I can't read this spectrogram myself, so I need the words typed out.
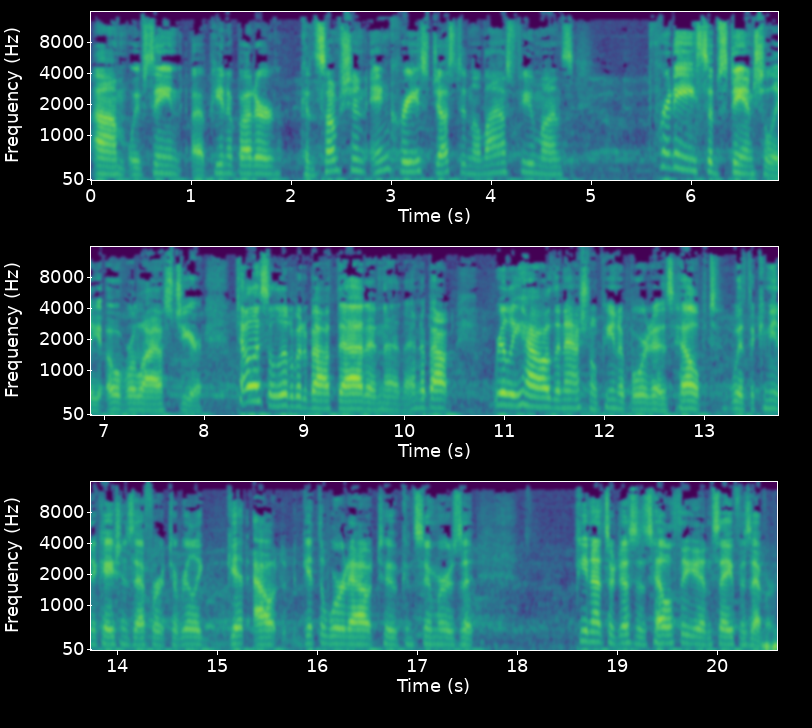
Um, we've seen uh, peanut butter consumption increase just in the last few months, pretty substantially over last year. Tell us a little bit about that, and and about really how the National Peanut Board has helped with the communications effort to really get out, get the word out to consumers that peanuts are just as healthy and safe as ever.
